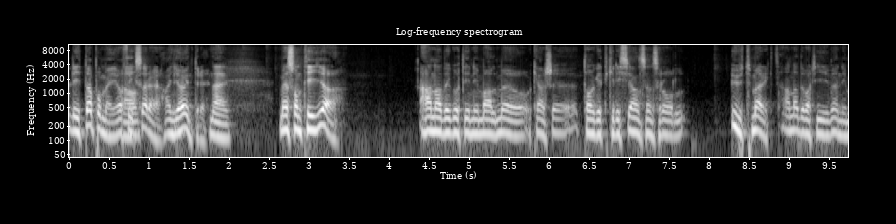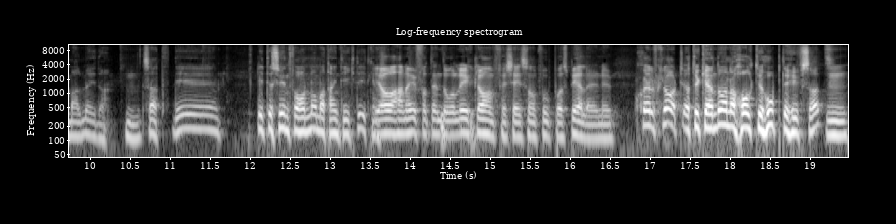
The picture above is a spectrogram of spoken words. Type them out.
lita på mig, jag Ja. fixar det. Han gör inte det. Nej. Men som tia, han hade gått in i Malmö och kanske tagit Christiansens roll utmärkt. Han hade varit given i Malmö idag. Mm. Så att det är lite synd för honom att han inte gick dit kanske. Ja, han har ju fått en dålig reklam för sig som fotbollsspelare nu. Självklart, jag tycker ändå han har hållit ihop det hyfsat. Mm.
